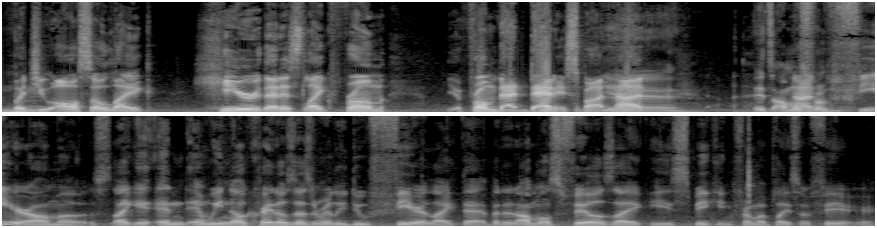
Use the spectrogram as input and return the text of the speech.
but Mm-hmm. you also like hear that it's like from from that daddy spot, not It's almost not- from fear, almost like, and and we know Kratos doesn't really do fear like that, but it almost feels like he's speaking from a place of fear.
